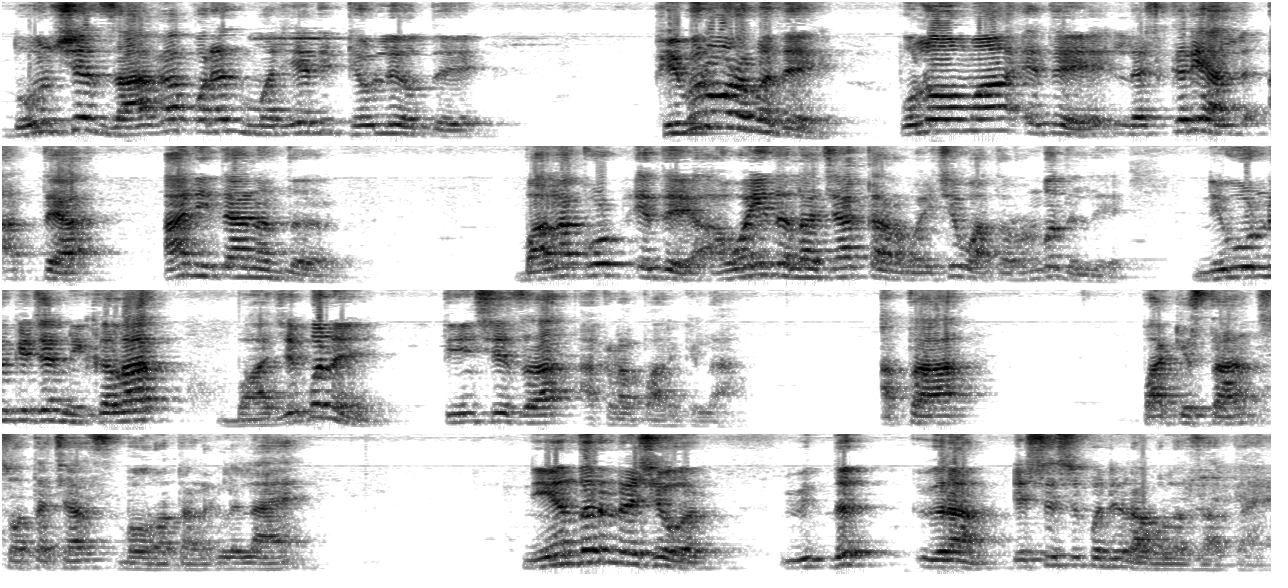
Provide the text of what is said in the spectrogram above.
दोनशे जागापर्यंत मर्यादित ठेवले होते. फेब्रुवारीमध्ये पुलवामा येथे लष्करी हत्या आणि त्यानंतर बालाकोट येथे हवाई दलाच्या कारवाईचे वातावरण बदलले. निवडणुकीच्या निकालात भाजपने तीनशेचा आकडा पार केला. आता पाकिस्तान स्वतःच्याच भवरात अडकलेला आहे. नियंत्रण रेषेवर युद्ध विराम यशस्वीपणे राबवला जात आहे.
